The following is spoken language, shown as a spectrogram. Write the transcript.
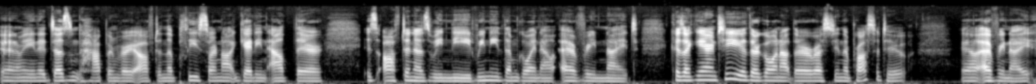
And I mean, it doesn't happen very often. The police are not getting out there as often as we need. We need them going out every night because I guarantee you they're going out there arresting the prostitute. You know, every night.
